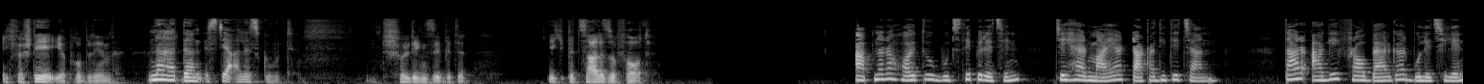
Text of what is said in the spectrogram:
Ich verstehe Ihr Problem. Na, dann ist ja alles gut. Entschuldigen Sie bitte. Ich bezahle sofort. আপনারা হয়তো বুঝতে পেরেছেন যে হ্যার মায়ার টাকা দিতে চান তার আগে ফ্রাও ব্যার্গার বলেছিলেন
